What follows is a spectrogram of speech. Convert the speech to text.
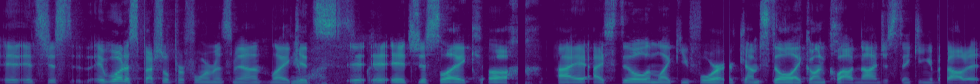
it, it's just it, what a special performance, man. Like it it's it, it's just like ugh. I I still am like euphoric. I'm still like on cloud nine just thinking about it.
